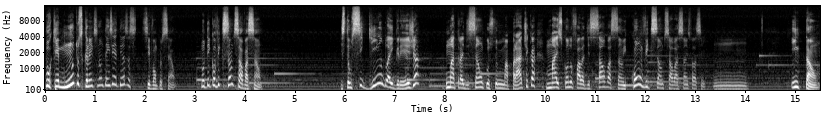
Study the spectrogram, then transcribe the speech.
porque muitos crentes não têm certeza se vão para o céu, não têm convicção de salvação, estão seguindo a igreja, uma tradição, um costume, uma prática, mas quando fala de salvação e convicção de salvação, eles falam assim: hum então,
